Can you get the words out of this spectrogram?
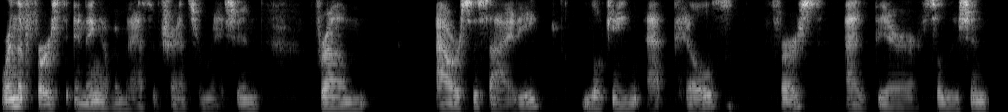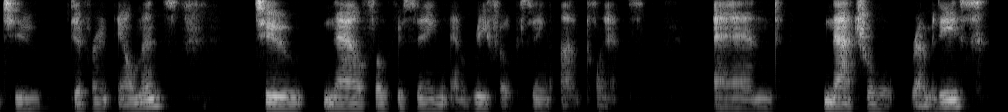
we're in the first inning of a massive transformation from our society looking at pills first as their solution to different ailments to now focusing and refocusing on plants and natural remedies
